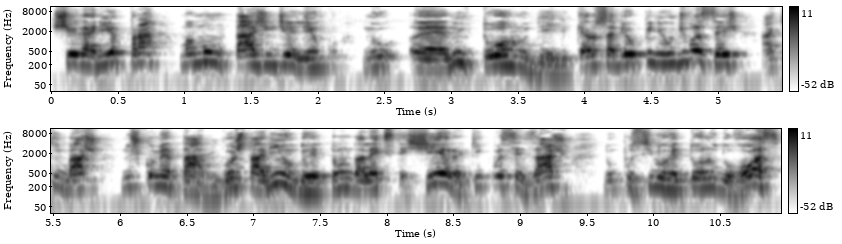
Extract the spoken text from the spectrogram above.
chegaria para uma montagem de elenco no, é, no entorno dele. Quero saber a opinião de vocês aqui embaixo nos comentários. Gostariam do retorno do Alex Teixeira? O que, que vocês acham de um possível retorno do Rossi?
